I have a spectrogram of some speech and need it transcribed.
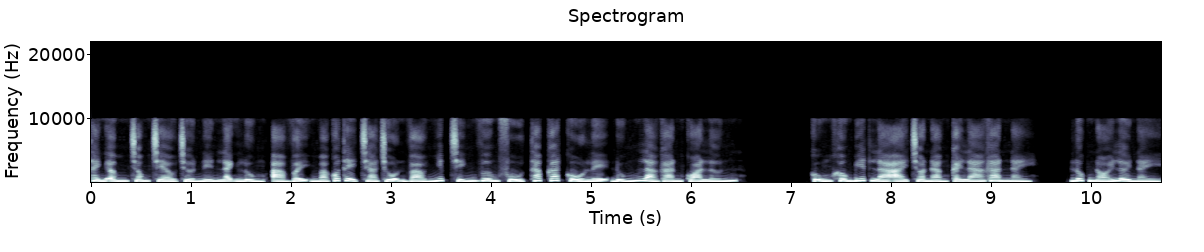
thanh âm trong trèo trở nên lạnh lùng, à vậy mà có thể trà trộn vào nhiếp chính vương phủ tháp cát cổ lệ đúng là gan quá lớn. Cũng không biết là ai cho nàng cái lá gan này. Lúc nói lời này,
